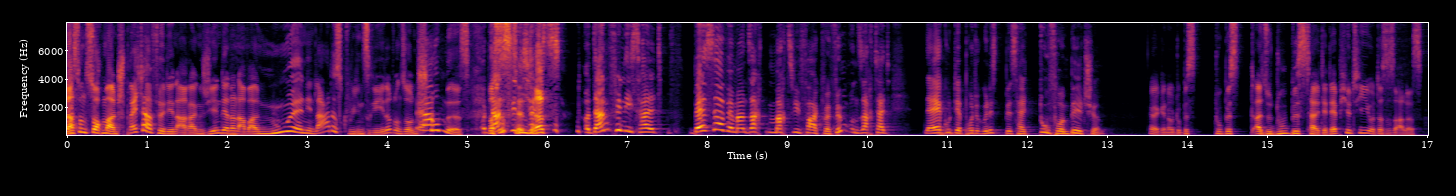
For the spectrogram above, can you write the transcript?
Lass uns doch mal einen Sprecher für den arrangieren, der dann aber nur in den Ladescreens redet und so ein Ja. Stumm ist. Und Was dann ist denn halt- das? Und dann finde ich es halt besser, wenn man sagt, macht's wie Far Cry 5 und sagt halt, naja gut, der Protagonist bist halt du vor dem Bildschirm. Ja, genau. Du bist, du bist, also du bist halt der Deputy und das ist alles.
